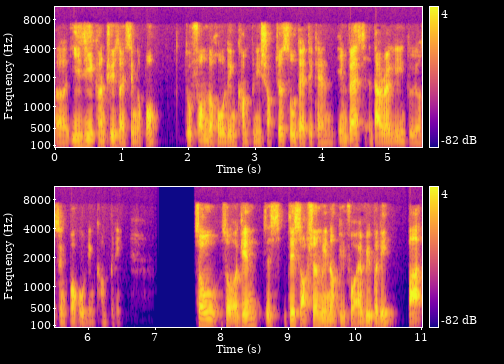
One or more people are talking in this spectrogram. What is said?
uh, easy countries like Singapore to form the holding company structure so that they can invest directly into your Singapore holding company. So, so again, this, this option may not be for everybody, but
